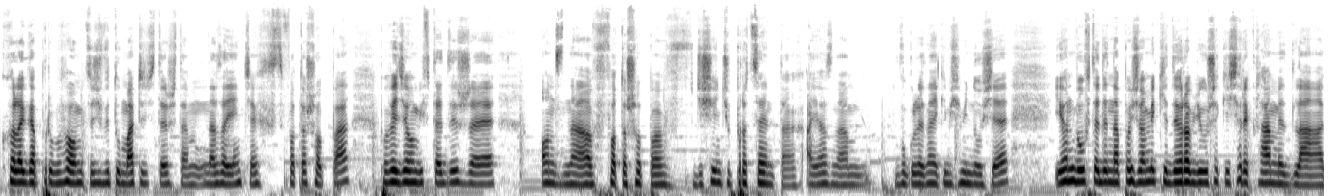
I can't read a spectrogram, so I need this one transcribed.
kolega próbował mi coś wytłumaczyć też tam na zajęciach z Photoshopa, powiedział mi wtedy, że on zna Photoshopa w 10%, a ja znam w ogóle na jakimś minusie. I on był wtedy na poziomie, kiedy robił już jakieś reklamy dla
